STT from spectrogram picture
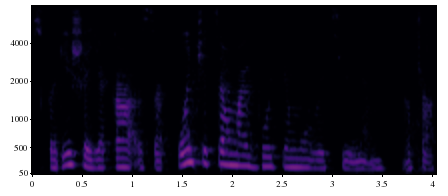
скоріше, яка закінчиться в майбутньому весіллям. Отак.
